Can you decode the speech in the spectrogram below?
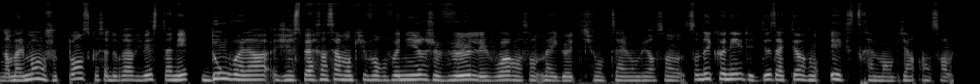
Normalement, je pense que ça devrait arriver cette année. Donc voilà, j'espère sincèrement qu'ils vont revenir. Je veux les voir ensemble. My god, ils vont tellement bien ensemble. Sans déconner, les deux acteurs vont extrêmement bien ensemble.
